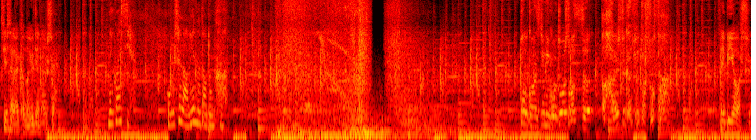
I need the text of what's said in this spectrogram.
接下来可能有点难受。没关系，我们是老练的盗洞客。不管经历过多少次，还是感觉不舒服。非必要时，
